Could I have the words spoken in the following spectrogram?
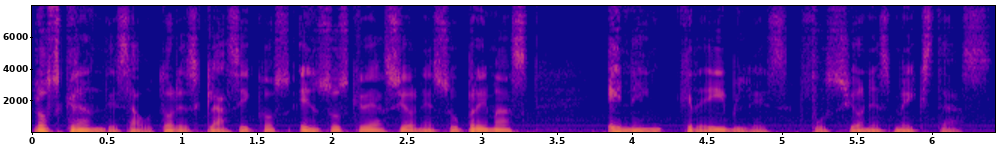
Los grandes autores clásicos en sus creaciones supremas en increíbles fusiones mixtas.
